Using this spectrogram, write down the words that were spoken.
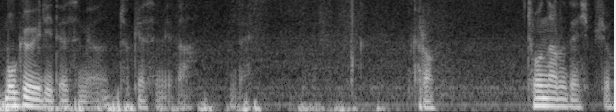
목요일이 됐으면 좋겠습니다. 네. 그럼 좋은 하루 되십시오.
